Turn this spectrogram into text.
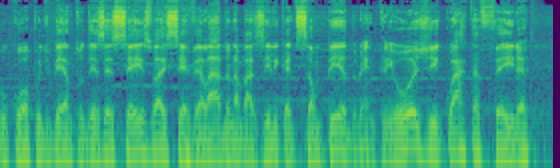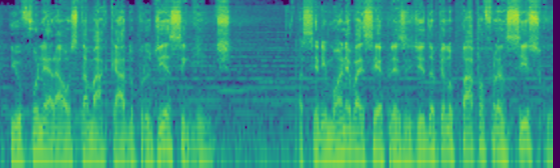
O corpo de Bento XVI vai ser velado na Basílica de São Pedro entre hoje e quarta-feira e o funeral está marcado para o dia seguinte. A cerimônia vai ser presidida pelo Papa Francisco,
